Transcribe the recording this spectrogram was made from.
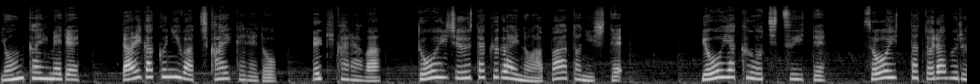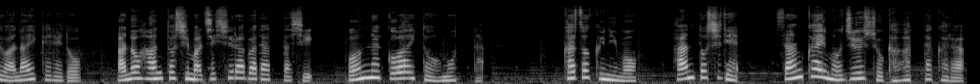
4回目で、大学には近いけれど、駅からは遠い住宅街のアパートにして、ようやく落ち着いて、そういったトラブルはないけれど、あの半年マジ修羅場だったし、女怖いと思った。家族にも、半年で3回も住所変わったから、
